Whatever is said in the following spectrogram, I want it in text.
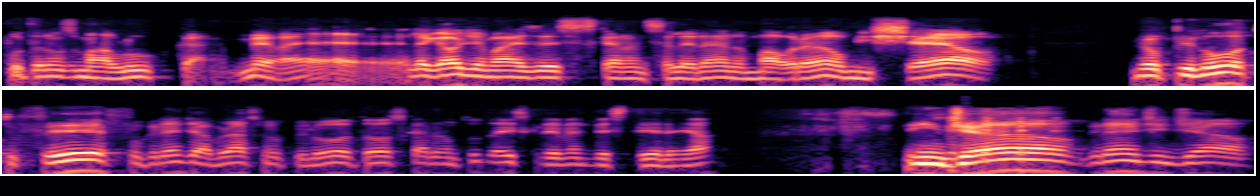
puta, uns malucos, cara. Meu, é, é, legal demais ver esses caras acelerando, Maurão, Michel, meu piloto, Fefo, grande abraço, meu piloto, ó, os caras estão tudo aí escrevendo besteira aí, ó. Indião, grande Indião.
